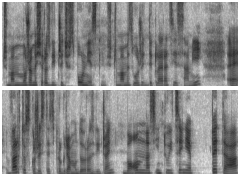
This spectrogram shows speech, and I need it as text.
czy możemy się rozliczyć wspólnie z kimś, czy mamy złożyć deklarację sami, e, warto skorzystać z programu do rozliczeń, bo on nas intuicyjnie pyta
